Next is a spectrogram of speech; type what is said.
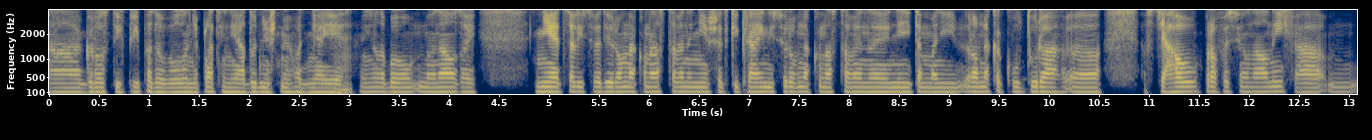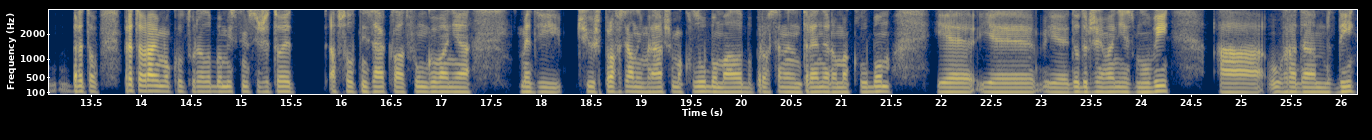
a gros tých prípadov bolo neplatenie a do dnešného dňa je. Hmm. Lebo naozaj nie celý svet je rovnako nastavený, nie všetky krajiny sú rovnako nastavené, nie je tam ani rovnaká kultúra e, vzťahov profesionálnych profesionálnych a mm, preto, preto vravím o kultúre, lebo myslím si, že to je absolútny základ fungovania medzi či už profesionálnym hráčom a klubom alebo profesionálnym trénerom a klubom je, je, je dodržiavanie zmluvy a úhrada mzdy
